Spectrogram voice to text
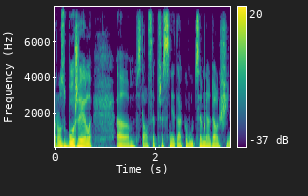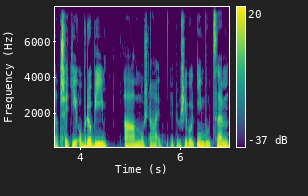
rozbořil. Stal se přesně tak vůdcem na další, na třetí období a možná i do životním vůdcem.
